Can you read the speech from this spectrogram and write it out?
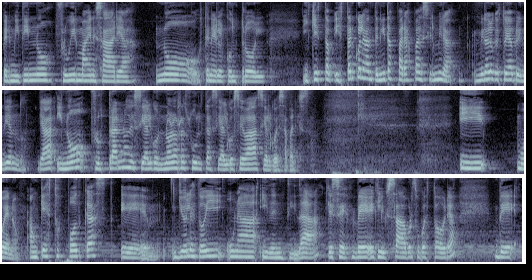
Permitirnos fluir más en esas áreas, no tener el control y, que y estar con las antenitas paradas para decir, mira, mira lo que estoy aprendiendo, ¿ya? Y no frustrarnos de si algo no nos resulta, si algo se va, si algo desaparece. Y bueno, aunque estos podcasts eh, yo les doy una identidad, que se ve eclipsada por supuesto ahora, de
